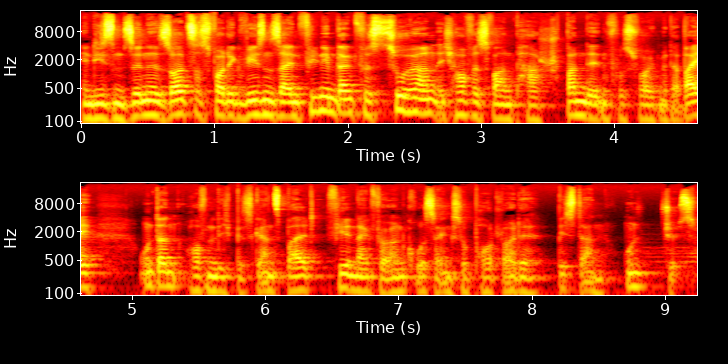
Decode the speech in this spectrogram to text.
In diesem Sinne soll es das heute gewesen sein. Vielen Dank fürs Zuhören. Ich hoffe, es waren ein paar spannende Infos für euch mit dabei. Und dann hoffentlich bis ganz bald. Vielen Dank für euren großartigen Support, Leute. Bis dann und tschüss.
